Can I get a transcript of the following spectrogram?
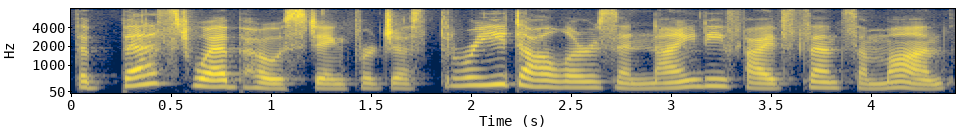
the best web hosting for just $3.95 a month.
